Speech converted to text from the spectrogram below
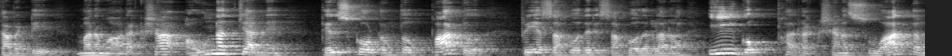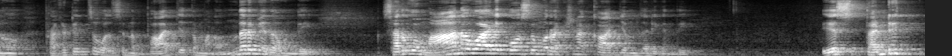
కాబట్టి మనం ఆ రక్షణ ఔన్నత్యాన్ని తెలుసుకోవటంతో పాటు ప్రియ సహోదరి సహోదరులరా ఈ గొప్ప రక్షణ సువార్తను ప్రకటించవలసిన బాధ్యత మనందరి మీద ఉంది. సర్వ మానవాళి కోసము రక్షణ కార్యం జరిగింది. ఎస్ తండ్రి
